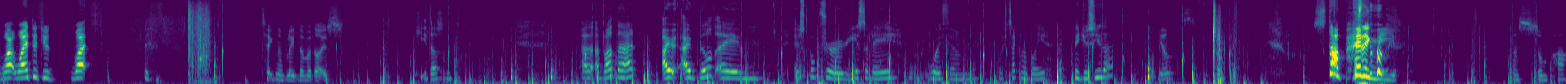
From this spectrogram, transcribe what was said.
Why? Why did you? What? Technoblade never dies. He doesn't. Uh, about that, I I built a um, a sculpture yesterday with um with Technoblade. Did you see that? Yes. Stop hitting me! Sumpa.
